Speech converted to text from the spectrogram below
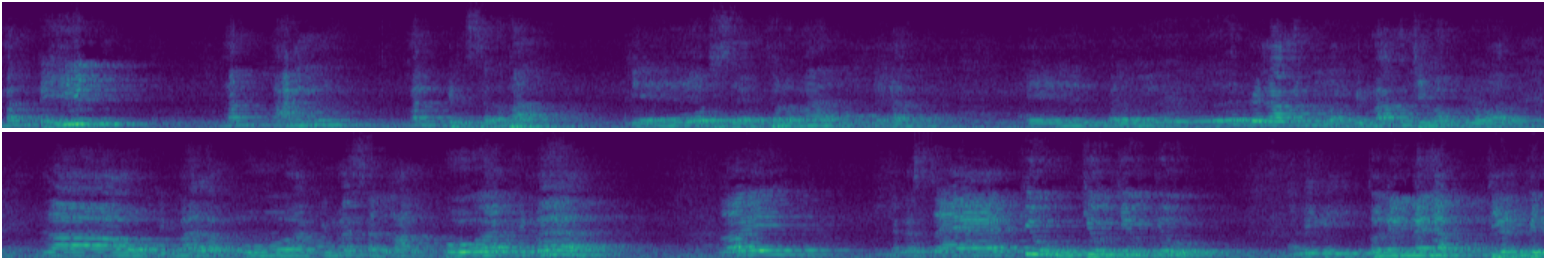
มันตีบ มันตัน มันเป็นสารพัดเจ็บแสบทรมานนะครับเอ็นไปเลยเวลามันปวดขึ้นมามันจริงว่าปวดลาวขึ้นมาแล้วปวดขึ้นมาสันหลังปวดขึ้นมาเลยแล้วก็แสบจิ้วจิ้วจิ้วจิ้วอันนี้ก็อีกตัวหนึ่งนะครับที่มันเป็น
